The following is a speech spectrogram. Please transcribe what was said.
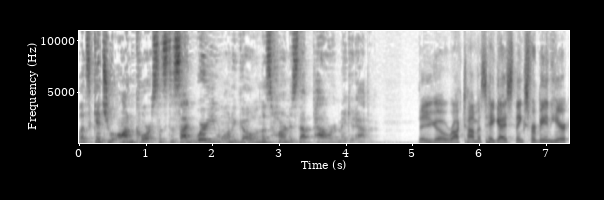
Let's get you on course. Let's decide where you want to go and let's harness that power and make it happen. There you go, Rock Thomas. Hey guys, thanks for being here.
